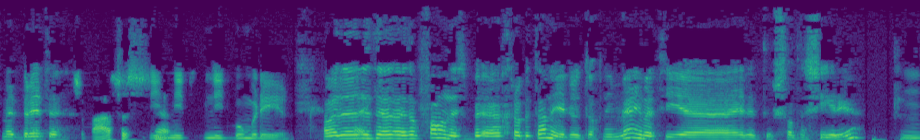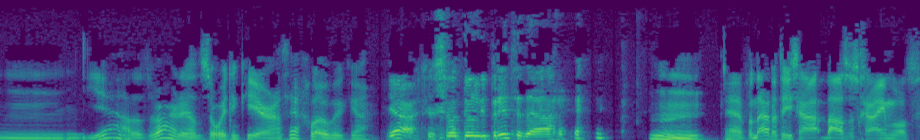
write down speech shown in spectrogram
Met Britten. De basis. Niet, Ja. niet, niet bombarderen. Maar de, het, het opvallende is, eh, Groot-Brittannië doet toch niet mee met die eh, hele toestand in Syrië? Hmm, ja, dat is waar. Dat hadden ze ooit een keer gezegd, geloof ik, ja. Ja, dus wat doen die Britten daar? Hmm. ja vandaar dat die za- basis geheim was.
